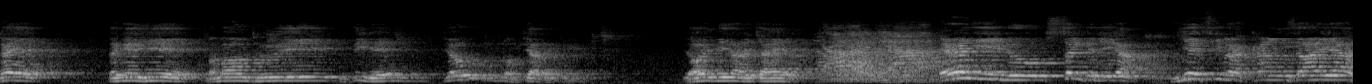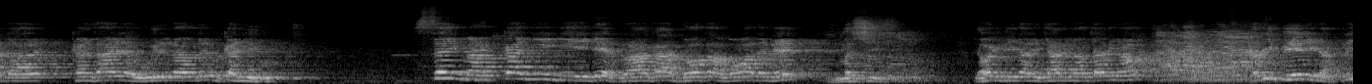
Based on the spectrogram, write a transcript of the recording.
ငါရဲ့တကယ်ကြီးရဲ့မမောင်သူလေးသိတယ်ပြုံးတော့ပြလိုက်ပြီ။ရောဒီမိသားလေးကြားရဲ့လားကြားပါဗျာအဲ့ဒီလိုစိတ်ကလေးကမျက်စိမှာခံစားရတာခံစားရတဲ့ဝေဒနာကိုလည်းမကန့်ညင်ဘူးစိတ်မှာကန့်ညင်နေတဲ့ရာဂဒေါသမောဟလည်းပဲမရှိဘူး ယောဂီမိသားတွေကြားပြီးတော့ကြားပြီးတော့ကြားပါဗျာသတိပေးနေတာသတိ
